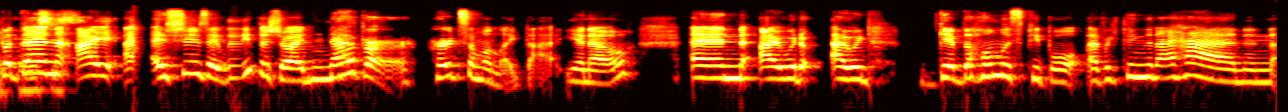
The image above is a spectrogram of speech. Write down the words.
but then. I, I as soon as I leave the show, I'd never heard someone like that, you know? And I would I would give the homeless people everything that I had and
